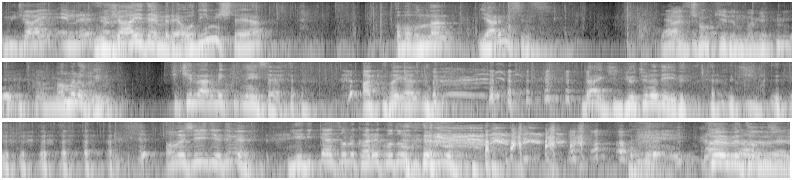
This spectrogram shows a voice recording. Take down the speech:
Mücahit Emre Sarı. Mücahit Emre. O değil mi işte ya? Baba bundan yer misiniz? Yer Ben misin? çok yedim bugün. Amına koyayım. Fikir vermek neyse. Aklına geldi. Belki götüne değdi. Ama şey diyor değil mi? Yedikten sonra kare kodu okutuyor. tövbe tövbe.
